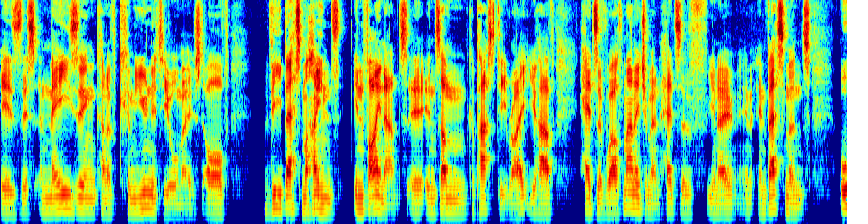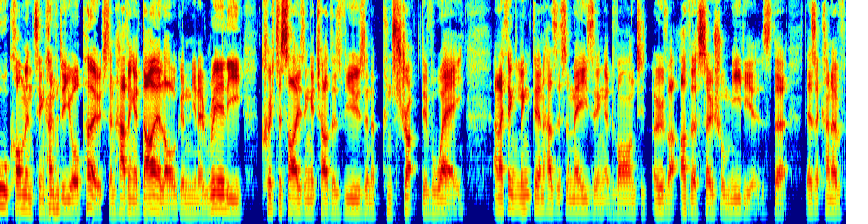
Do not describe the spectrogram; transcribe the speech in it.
is this amazing kind of community almost of the best minds in finance in some capacity, right? You have heads of wealth management, heads of you know investments, all commenting under your post and having a dialogue and you know really criticizing each other's views in a constructive way. And I think LinkedIn has this amazing advantage over other social medias that there's a kind of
